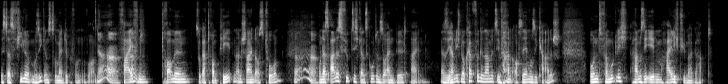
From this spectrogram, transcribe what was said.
ist, dass viele Musikinstrumente gefunden wurden. Ja, Pfeifen, spannend. Trommeln, sogar Trompeten anscheinend aus Ton. Ah. Und das alles fügt sich ganz gut in so ein Bild ein. Also sie haben nicht nur Köpfe gesammelt, sie waren auch sehr musikalisch. Und vermutlich haben sie eben Heiligtümer gehabt.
